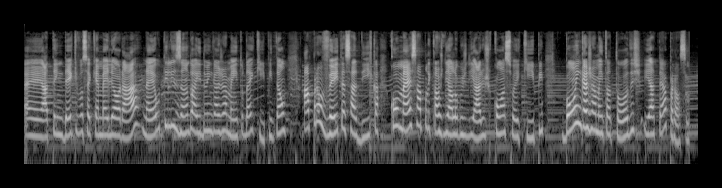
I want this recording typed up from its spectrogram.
é, atender, que você quer melhorar, né? Utilizando aí do engajamento da equipe. Então, aproveita essa dica, começa a aplicar os diálogos diários com a sua equipe. Bom engajamento a todos e até a próxima.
